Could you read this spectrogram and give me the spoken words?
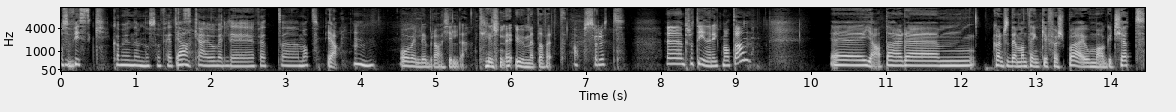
også mm. fisk kan vi jo nevne også. Fet fisk ja. er jo veldig fett mat. Ja. Mm og veldig bra kilde til umetta fett. Absolutt. Eh, proteinrik mat, da? Eh, ja, da er det mm, kanskje det man tenker først på, er jo magert kjøtt.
